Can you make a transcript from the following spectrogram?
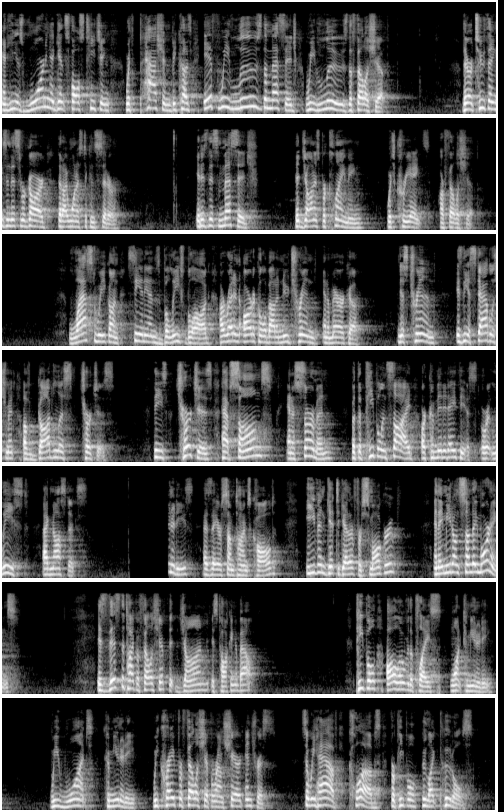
and he is warning against false teaching with passion because if we lose the message, we lose the fellowship. There are two things in this regard that I want us to consider. It is this message that John is proclaiming which creates our fellowship. Last week on CNN's Belief blog, I read an article about a new trend in America. This trend is the establishment of godless churches. These churches have songs and a sermon, but the people inside are committed atheists, or at least agnostics. Communities, as they are sometimes called, even get together for small group, and they meet on Sunday mornings. Is this the type of fellowship that John is talking about? People all over the place want community. We want community. We crave for fellowship around shared interests. So we have clubs for people who like poodles,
